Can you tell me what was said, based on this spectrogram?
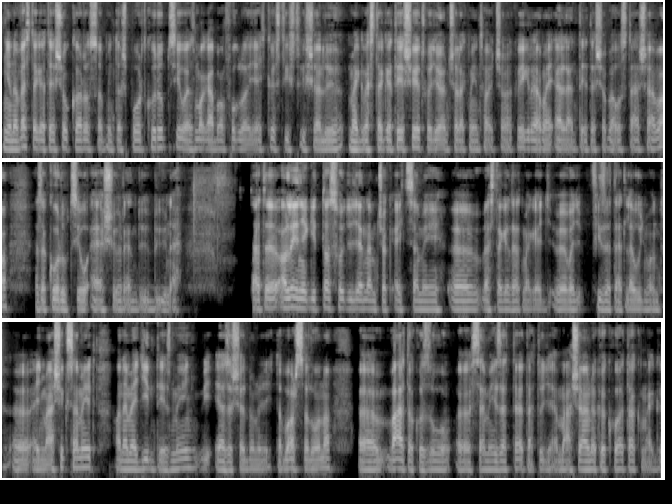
igen, a vesztegetés sokkal rosszabb, mint a sportkorrupció, ez magában foglalja egy köztisztviselő megvesztegetését, hogy olyan cselekményt hajtsanak végre, amely ellentétes a beosztásával, ez a korrupció elsőrendű bűne. Tehát a lényeg itt az, hogy ugye nem csak egy személy vesztegetett meg egy, vagy fizetett le úgymond egy másik szemét, hanem egy intézmény, ez esetben ugye itt a Barcelona, váltakozó személyzettel, tehát ugye más elnökök voltak, meg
